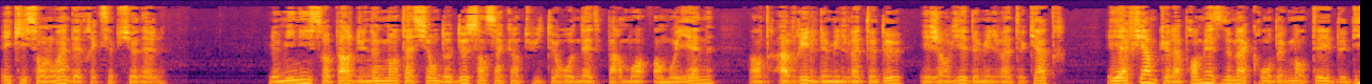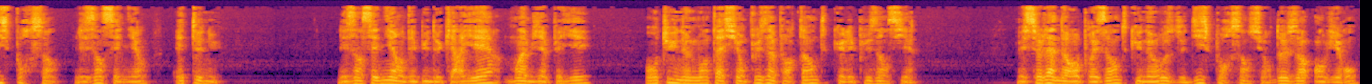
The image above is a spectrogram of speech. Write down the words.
et qui sont loin d'être exceptionnelles. Le ministre parle d'une augmentation de 258 euros net par mois en moyenne entre avril 2022 et janvier 2024 et affirme que la promesse de Macron d'augmenter de 10% les enseignants est tenue. Les enseignants en début de carrière, moins bien payés, ont eu une augmentation plus importante que les plus anciens. Mais cela ne représente qu'une hausse de 10% sur deux ans environ,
